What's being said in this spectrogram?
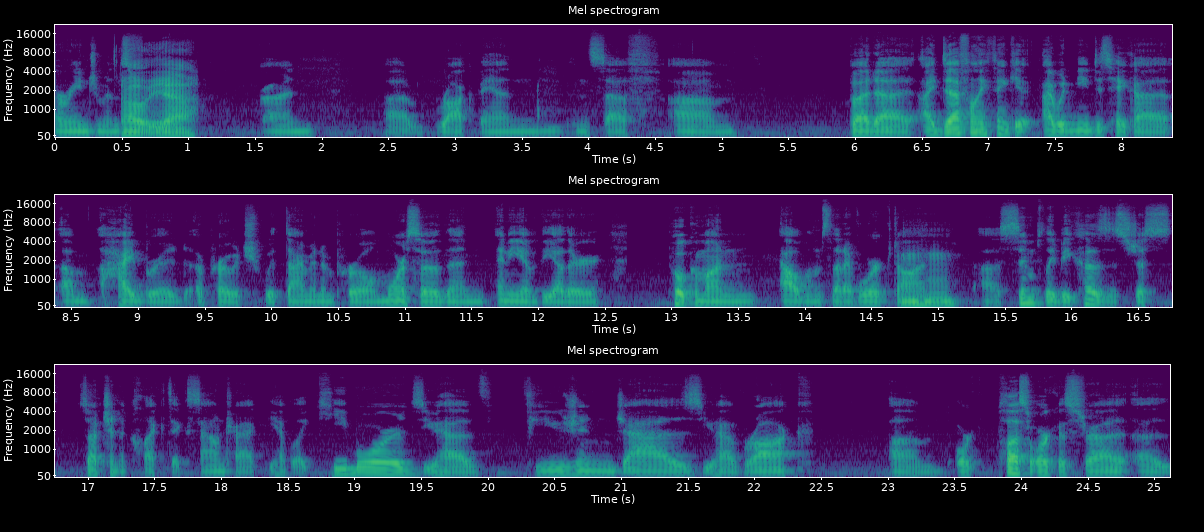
arrangements. oh for yeah. And uh, rock band and stuff. Um, but uh, I definitely think it. I would need to take a, a hybrid approach with Diamond and Pearl more so than any of the other Pokemon albums that I've worked on, Mhm. uh, simply because it's just such an eclectic soundtrack. You have like keyboards, you have fusion, jazz, you have rock, um, or plus orchestra. Uh,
